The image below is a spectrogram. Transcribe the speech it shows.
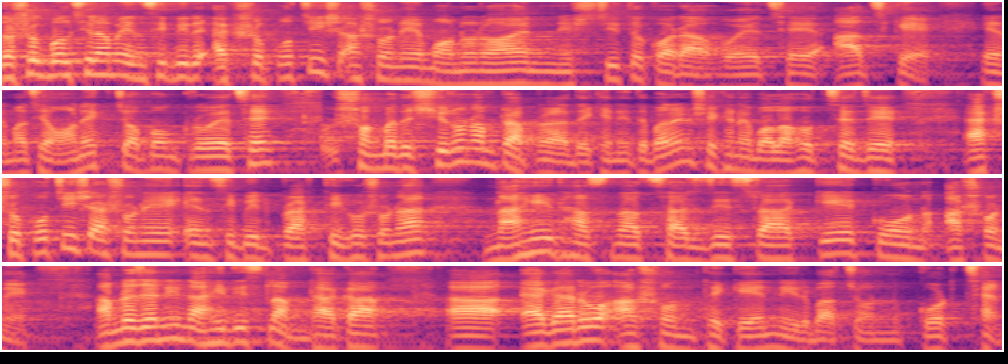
দর্শক, বলছিলাম এনসিপির একশো পঁচিশ আসনে মনোনয়ন নিশ্চিত করা হয়েছে আজকে। এর মাঝে অনেক চপঙ্ক রয়েছে। সংবাদের শিরোনামটা আপনারা দেখে নিতে পারেন। সেখানে বলা হচ্ছে যে, একশো পঁচিশ আসনে এনসিপির প্রার্থী ঘোষণা, নাহিদ হাসনাত সার্জিসরা কে কোন আসনে? আমরা জানি নাহিদ ইসলাম ঢাকা এগারো আসন থেকে নির্বাচন করছেন।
